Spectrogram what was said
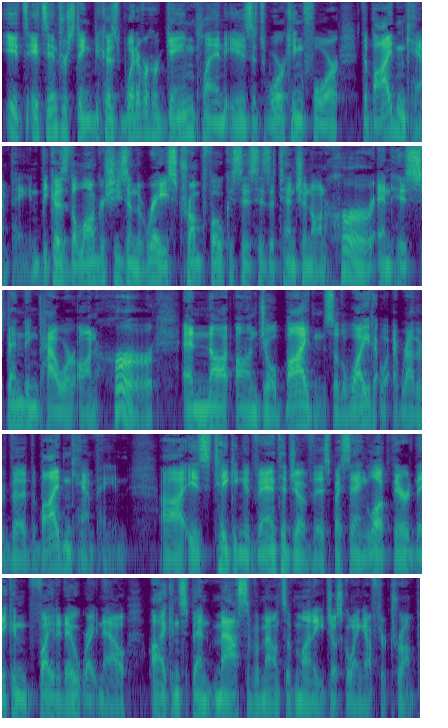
it's it's interesting because whatever her game plan is, it's working for the Biden campaign. Because the longer she's in the race, Trump focuses his attention on her and his spending power on her, and not on Joe Biden. So the White, rather the the Biden campaign, uh, is taking advantage of this by saying, "Look, they they can fight it out right now. I can spend massive amounts of money just going after Trump."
